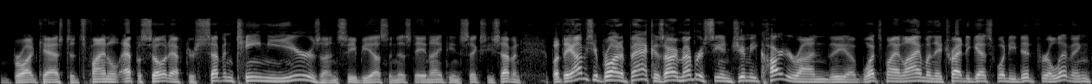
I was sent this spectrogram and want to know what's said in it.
broadcast its final episode after 17 years on CBS in this day, 1967. But they obviously brought it back because I remember seeing Jimmy Carter on the uh, What's My Line when they tried to guess what he did for a living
